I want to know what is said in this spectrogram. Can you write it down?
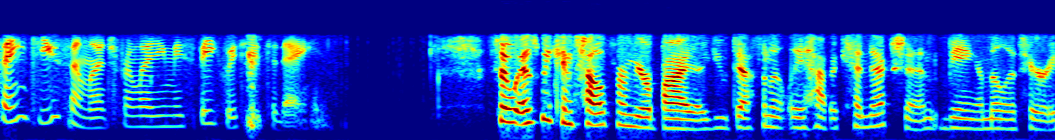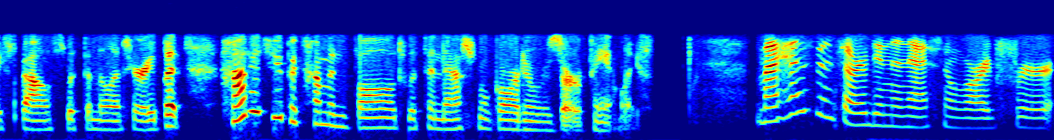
Thank you so much for letting me speak with you today. So, as we can tell from your bio, you definitely have a connection being a military spouse with the military. But how did you become involved with the National Guard and Reserve families? My husband served in the National Guard for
